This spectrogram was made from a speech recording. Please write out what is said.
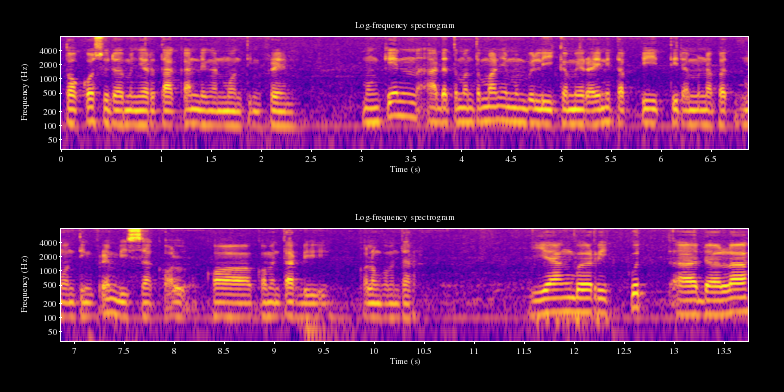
toko sudah menyertakan dengan mounting frame. Mungkin ada teman-teman yang membeli kamera ini tapi tidak mendapat mounting frame bisa call, call komentar di kolom komentar yang berikut adalah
